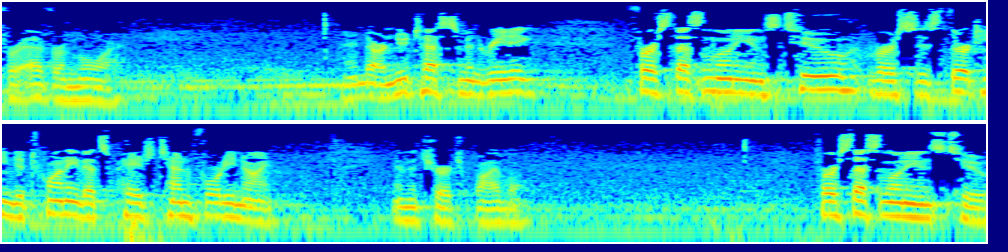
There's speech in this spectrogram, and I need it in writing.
forevermore. And our New Testament reading 1 Thessalonians 2, verses 13 to 20. That's page 1049 in the Church Bible. 1 Thessalonians 2.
